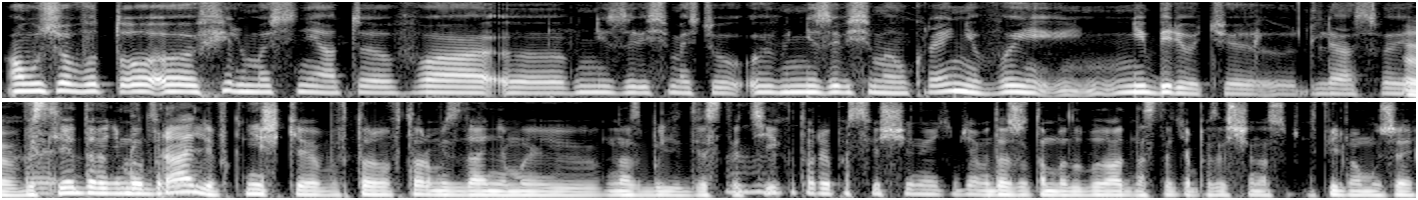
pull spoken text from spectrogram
А уже вот э, фильмы сняты в, э, в, независимости, в независимой Украине вы не берете для своих... В исследовании мы брали, в книжке, во втором, во втором издании мы, у нас были две статьи, uh-huh. которые посвящены этим темам. Даже там была одна статья посвящена, собственно, фильмам уже,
